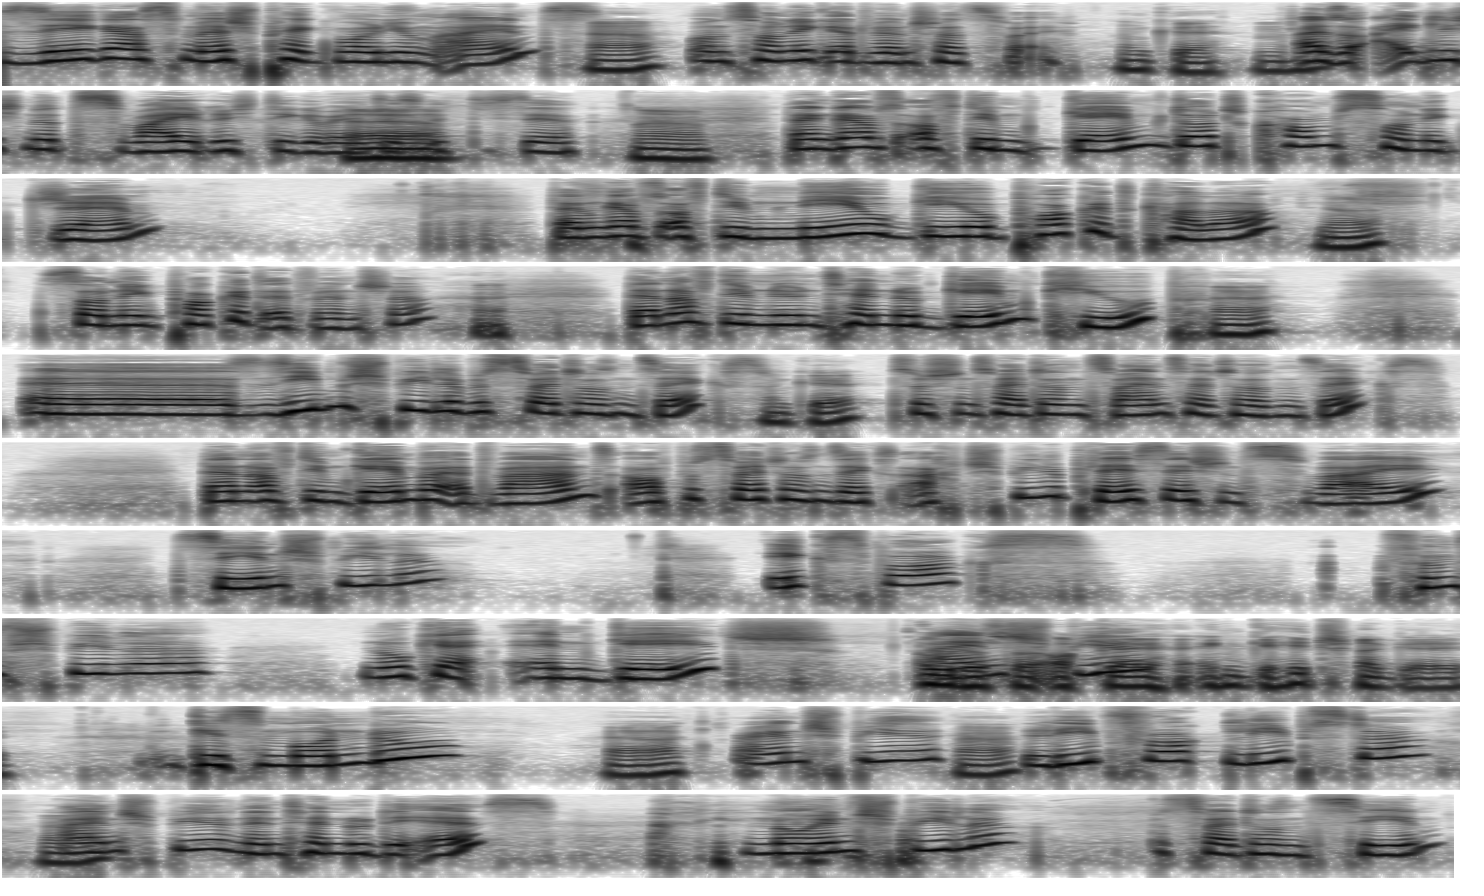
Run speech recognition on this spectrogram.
Sega Smash Pack Volume 1 ja, und Sonic Adventure 2. okay. Mhm. Also eigentlich nur zwei richtige, wenn ich Ja, das ja. richtig sehe. Dann gab es auf dem Game.com Sonic Jam. Dann gab es auf dem Neo Geo Pocket Color Sonic Pocket Adventure. Dann auf dem Nintendo GameCube äh, sieben Spiele bis 2006. okay. zwischen 2002 und 2006. Dann auf dem Game Boy Advance auch bis 2006 acht Spiele. PlayStation 2 zehn Spiele. Xbox fünf Spiele. Nokia Engage Oh, ein das war Spiel. geil. Engager geil. Gizmondo, Ja. ein Spiel. Ja. Leapfrog Leapster, ein Spiel. Nintendo DS, neun Spiele bis 2010.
